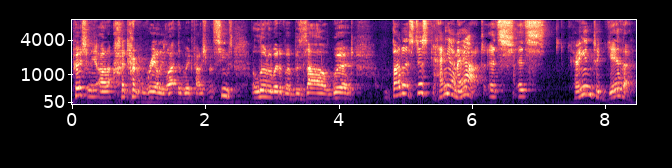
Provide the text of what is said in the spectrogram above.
Personally, I, I don't really like the word fellowship. It seems a little bit of a bizarre word but it's just hanging out. It's it's hanging together,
